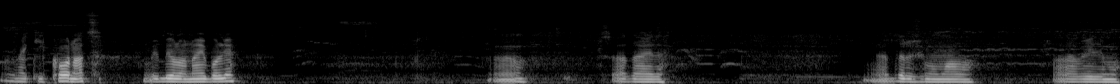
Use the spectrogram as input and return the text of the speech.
neki konac bi bilo najbolje. Sada ajde da držimo malo pa da vidimo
